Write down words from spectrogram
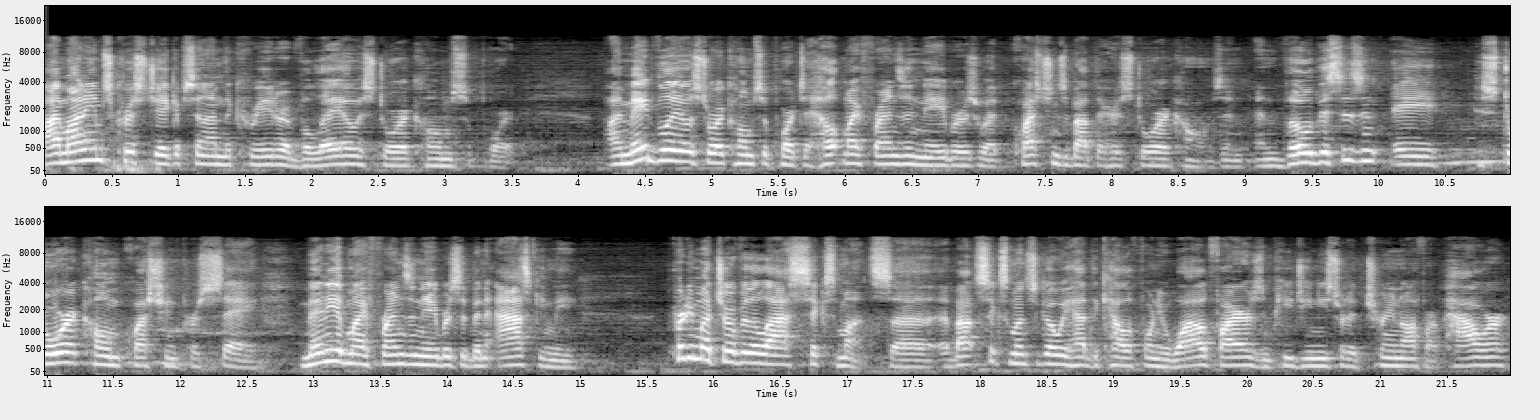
Hi, my name is Chris Jacobson. I'm the creator of Vallejo Historic Home Support. I made Vallejo Historic Home Support to help my friends and neighbors who had questions about their historic homes. And, and though this isn't a historic home question per se, many of my friends and neighbors have been asking me pretty much over the last six months. Uh, about six months ago, we had the California wildfires and PG&E started turning off our power.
